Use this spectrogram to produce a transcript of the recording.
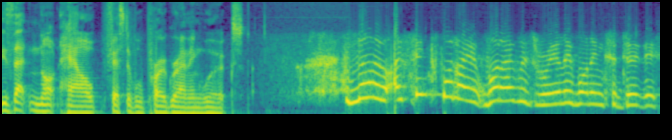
is that not how festival programming works? No, I think what I what I was really wanting to do this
